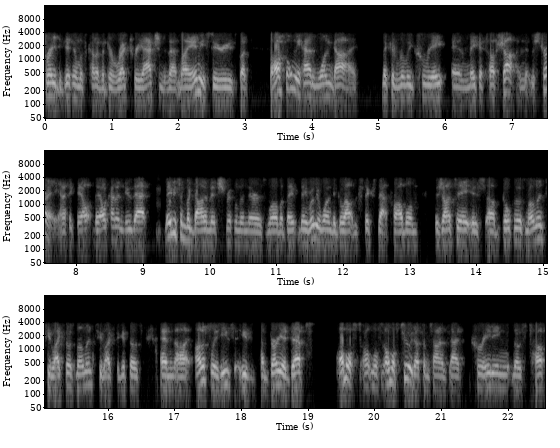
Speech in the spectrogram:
trade to get him was kind of a direct reaction to that Miami series. But Hawks only had one guy that could really create and make a tough shot, and it was Trae. And I think they all they all kind of knew that. Maybe some Bogdanovich sprinkled in there as well, but they they really wanted to go out and fix that problem. Dejounte is uh, built for those moments. He likes those moments. He likes to get those. And uh, honestly, he's he's a very adept, almost almost almost too adept sometimes at creating those tough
